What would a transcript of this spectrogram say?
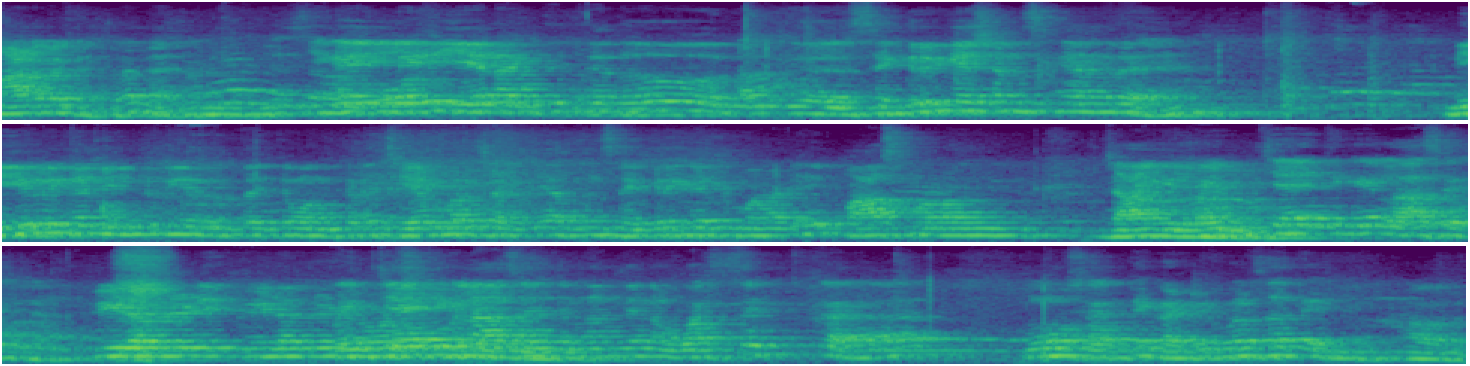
ಮಾಡಿ ಈಗ ಇಲ್ಲಿ ಏನಾಗ್ತಿತ್ತು ಅದು ನಮ್ಗೆ ಸೆಗ್ರಿಗೇಷನ್ಸ್ಗೆ ಅಂದ್ರೆ ನೀರು ಈಗ ನಿಂತು ನೀರು ಇರ್ತೈತಿ ಒಂದ್ ಕಡೆ ಚೇಂಬರ್ ಕಟ್ಟಿ ಅದನ್ನ ಸೆಗ್ರಿಗೇಟ್ ಮಾಡಿ ಪಾಸ್ ಮಾಡೋ ಜಾಗ ಇಲ್ಲ. ಪಂಚಾಯತಿಗೆ ಲಾಸ್ ಐತಿ P W D P W ಪಂಚಾಯತಿಗೆ ಲಾಸ್ ಐತಿ ನಂದು ನಾವು ವರ್ಷಕ್ಕೆ ಮೂರು ಸರ್ತಿ ಕಟ್ಟಿ ಬೆಳ್ಸತೈತಿ ಹೌದು.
